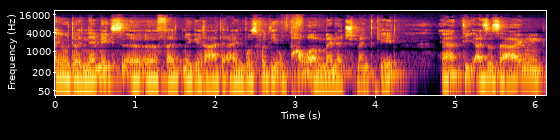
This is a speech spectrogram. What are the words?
Iodynamics äh, äh fällt mir gerade ein, wo es wirklich um Power Management geht. Ja, die also sagen,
